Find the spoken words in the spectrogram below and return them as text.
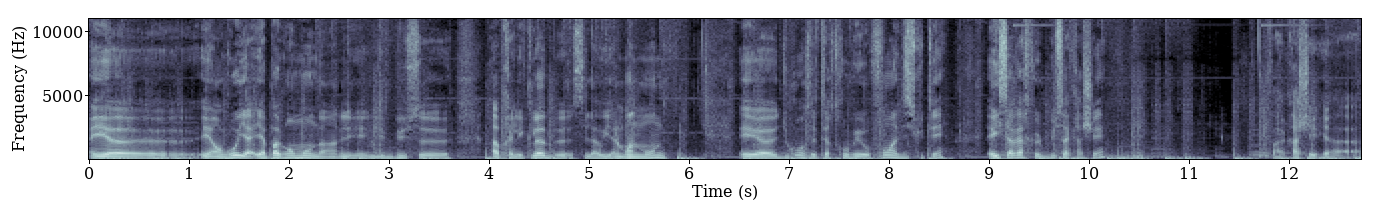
Euh, et, en gros, il n'y a, pas grand monde. Hein. Les, bus euh, après les clubs, euh, c'est là où il y a le moins de monde. Et du coup, on s'était retrouvés au fond à discuter. Et il s'avère que le bus a craché. Enfin, craché. Bah,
